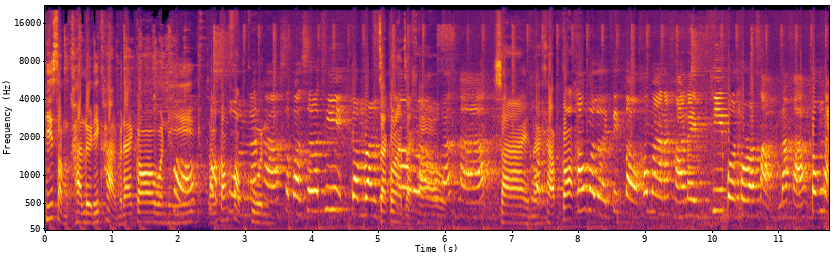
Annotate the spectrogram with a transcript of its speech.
ที่สำคัญเลยที่ขาดไม่ได้ก็วันนี้เราต้องขอบคุณนะคะสปอนเซอร์ที่กำลังจะกำลังจะเข้านะคะใช่นะครับ ก็เข้ามาเลยติดต่อเข้ามานะคะ ในที่เบอร์โทรศัพท์นะคะ ตรงไหน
